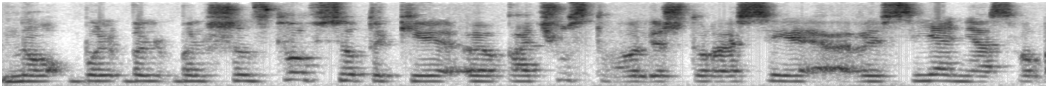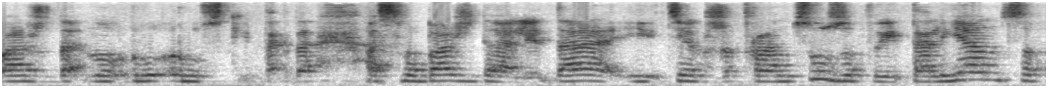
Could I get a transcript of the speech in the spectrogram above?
но большинство все-таки э, почувствовали, что Россия, россияне освобождали, ну, русские тогда освобождали, да, и тех же французов, и итальянцев.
